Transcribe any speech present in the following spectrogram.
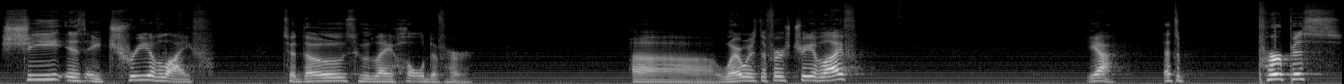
she is a tree of life to those who lay hold of her. Uh, where was the first tree of life? Yeah, that's a purpose,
